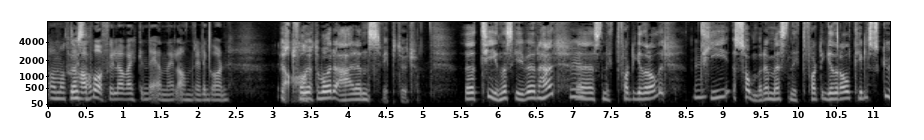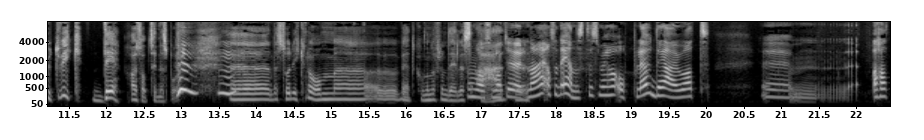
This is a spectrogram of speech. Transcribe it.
å måtte ha påfyll av verken det ene eller andre eller gården. Østfold-Gøteborg er en svipptur. Eh, Tine skriver her, Mm. eh, snittfartgeneraler. Ti somre med snittfartgeneral til Skutvik. Det har stått sine spor. Mm. Eh, Det står ikke noe om eh, vedkommende fremdeles Om hva som måtte er gjøre. Nei, altså det eneste som jeg har opplevd, det er jo at um, at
